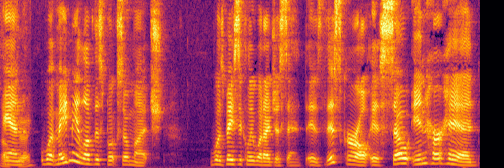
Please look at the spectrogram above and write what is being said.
Okay. And what made me love this book so much was basically what I just said is this girl is so in her head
